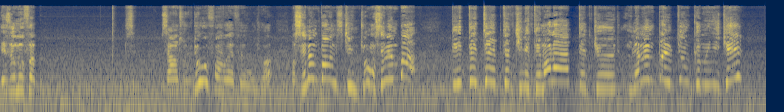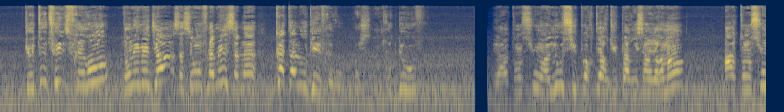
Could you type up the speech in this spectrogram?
des homophobes. C'est un truc de ouf en vrai, frérot, tu vois. On sait même pas, skin, tu vois, on sait même pas. Peut-être qu'il était malade, peut-être qu'il a même pas eu le temps de communiquer. Que tout de suite, frérot, dans les médias, ça s'est enflammé, ça l'a catalogué, frérot. C'est un truc de ouf. Et attention à nous, supporters du Paris Saint-Germain. Attention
